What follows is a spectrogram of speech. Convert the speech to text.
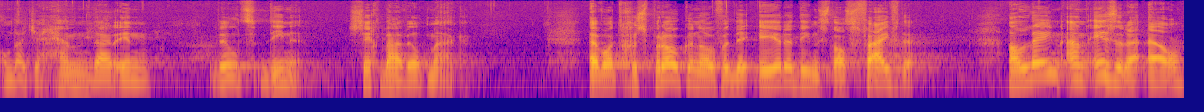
Omdat je Hem daarin wilt dienen, zichtbaar wilt maken. Er wordt gesproken over de eredienst als vijfde. Alleen aan Israël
